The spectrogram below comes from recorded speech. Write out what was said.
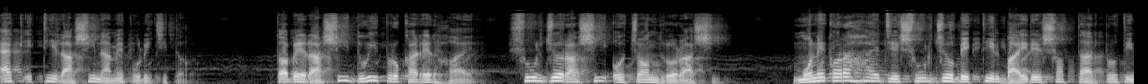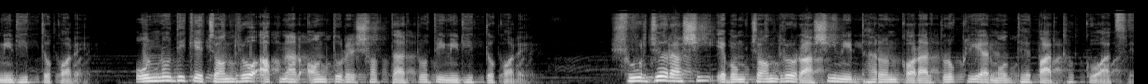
এক একটি রাশি নামে পরিচিত। তবে রাশি দুই প্রকারের হয়, সূর্য রাশি ও চন্দ্র রাশি। মনে করা হয় যে সূর্য ব্যক্তির বাইরের সত্তার প্রতিনিধিত্ব করে। অন্যদিকে চন্দ্র আপনার অন্তরের সত্তার প্রতিনিধিত্ব করে। সূর্য রাশি এবং চন্দ্র রাশি নির্ধারণ করার প্রক্রিয়ার মধ্যে পার্থক্য আছে।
